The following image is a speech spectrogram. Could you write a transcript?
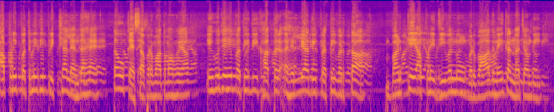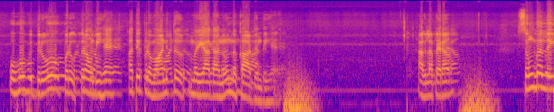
ਆਪਣੀ ਪਤਨੀ ਦੀ ਪ੍ਰੀਖਿਆ ਲੈਂਦਾ ਹੈ, ਤਾਂ ਉਹ ਕੈਸਾ ਪਰਮਾਤਮਾ ਹੋਇਆ? ਇਹੋ ਜਿਹੇ ਪਤੀ ਦੀ ਖਾਤਰ ਅਹਿਲਿਆ ਦੀ ਪ੍ਰਤੀਵਰਤਾ ਬਣ ਕੇ ਆਪਣੇ ਜੀਵਨ ਨੂੰ ਬਰਬਾਦ ਨਹੀਂ ਕਰਨਾ ਚਾਹੁੰਦੀ। ਉਹ ਵਿਦਰੋਹ ਉੱਪਰ ਉਤਰ ਆਉਂਦੀ ਹੈ ਅਤੇ ਪ੍ਰਵਾਨਿਤ ਮਰਿਆਦਾ ਨੂੰ ਨਕਾਰ ਦਿੰਦੀ ਹੈ। ਅਗਲਾ ਪੈਰਾ ਸੁੰਗਣ ਲਈ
